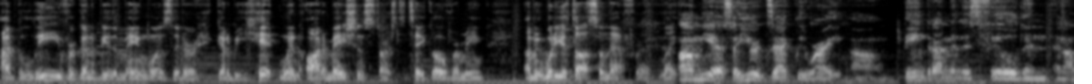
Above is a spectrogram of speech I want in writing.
I believe are going to be the main ones that are going to be hit when automation starts to take over. I mean, I mean, what are your thoughts on that, Fred? Like, um, yeah, so you're exactly right. Um, being that I'm in this field and, and I,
